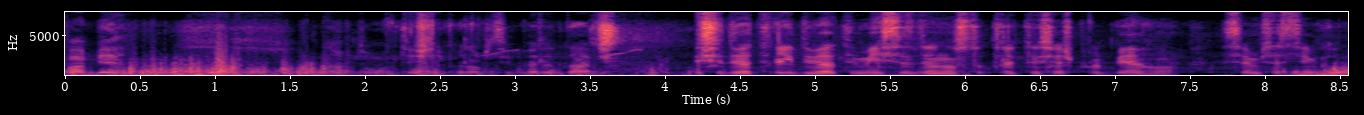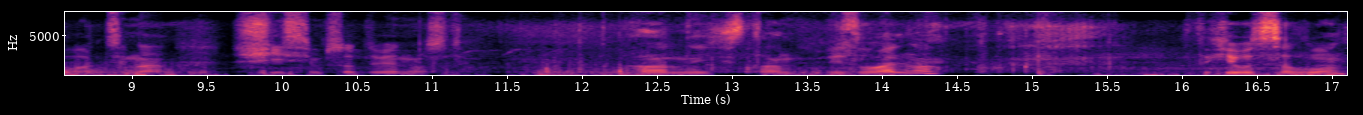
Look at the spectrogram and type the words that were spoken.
Фабія на автоматичній коробці передач. 2009 рік, 9 місяць, 93 тисяч пробігу, 77 кВт. Ціна 6790. Гарний стан візуально. Такий от салон,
